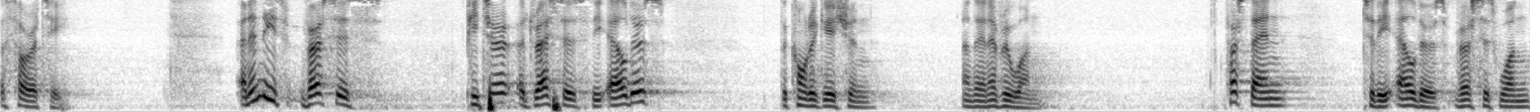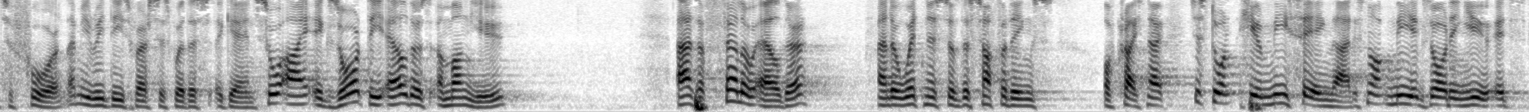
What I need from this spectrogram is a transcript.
authority. And in these verses, Peter addresses the elders, the congregation, and then everyone. First, then, to the elders, verses 1 to 4. Let me read these verses with us again. So I exhort the elders among you as a fellow elder and a witness of the sufferings of Christ. Now, just don't hear me saying that. It's not me exhorting you, it's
